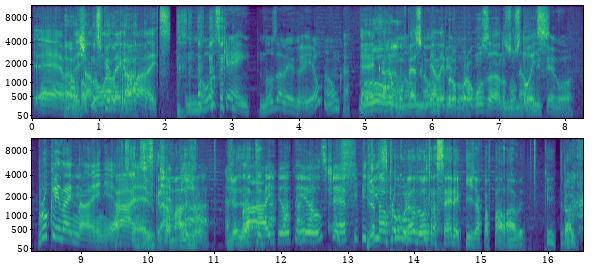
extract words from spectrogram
é, Ah, mas vamos já não alegra mais. Nos quem? Nos alegrou. Eu não, cara. É, cara, eu Não, confesso não que me me alegrou pegou. por alguns anos, uns não dois. me pegou. Brooklyn Nine-Nine é a Ah, série. desgramado. Já, já, já, tá- Ai, meu Deus, chefe, me já tava desculpe. procurando outra série aqui já pra falar, velho. Que droga.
